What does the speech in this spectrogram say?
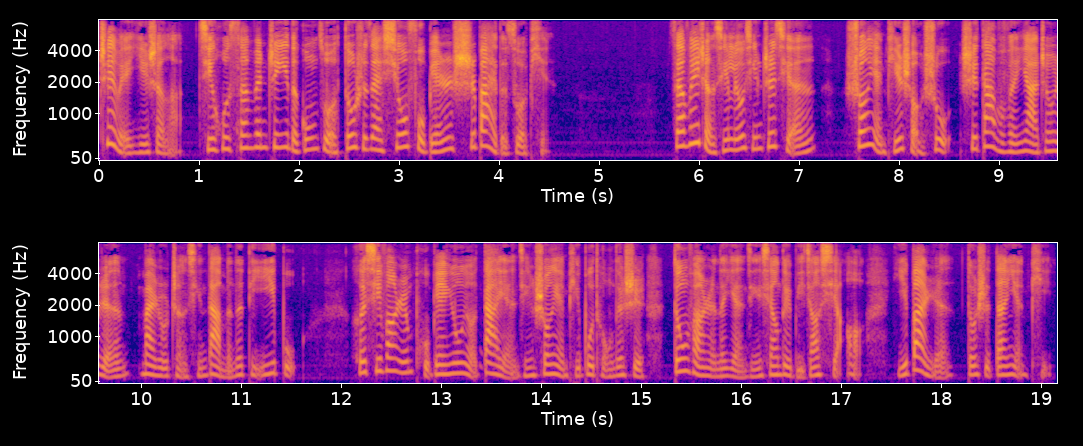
这位医生啊，几乎三分之一的工作都是在修复别人失败的作品。在微整形流行之前，双眼皮手术是大部分亚洲人迈入整形大门的第一步。和西方人普遍拥有大眼睛、双眼皮不同的是，东方人的眼睛相对比较小，一半人都是单眼皮。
